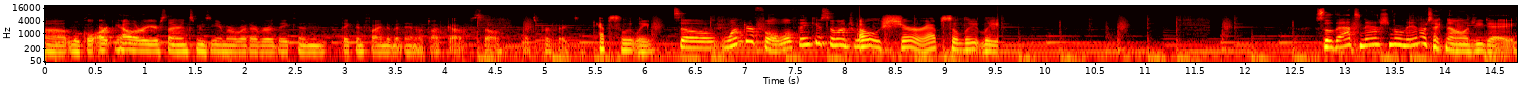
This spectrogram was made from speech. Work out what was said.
uh, local art gallery or science museum or whatever, they can they can find them at nano.gov. So that's perfect. Absolutely. So wonderful. Well, thank you so much. Oh, sure, absolutely. So that's National Nanotechnology Day.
